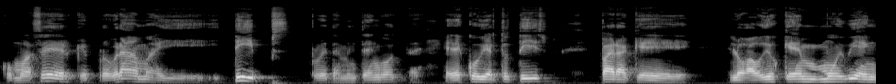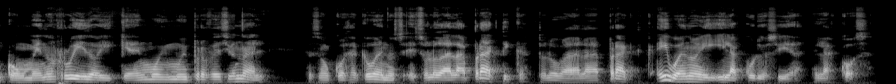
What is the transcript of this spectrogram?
cómo hacer, qué programas y, tips, porque también tengo, he descubierto tips para que los audios queden muy bien, con menos ruido y queden muy, muy profesional. Esas son cosas que, bueno, eso lo da la práctica, esto lo va a dar la práctica. Y bueno, y, la curiosidad de las cosas.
